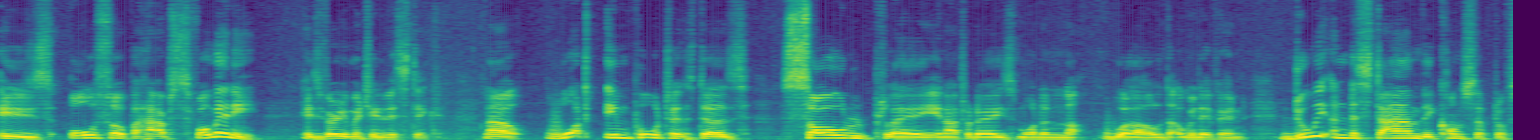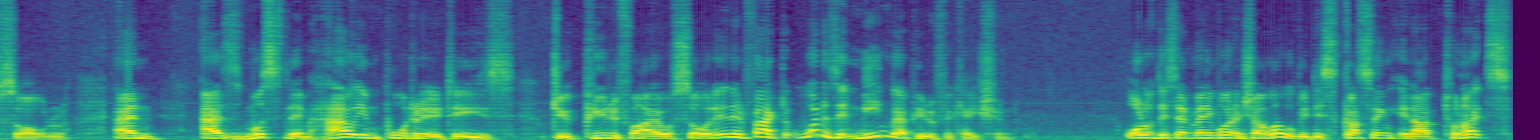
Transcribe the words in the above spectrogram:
is also perhaps for many is very materialistic. Now, what importance does soul play in our today's modern world that we live in? Do we understand the concept of soul? And as Muslim, how important it is to purify our soul? And in fact, what does it mean by purification? All of this and many more, inshallah, we'll be discussing in our tonight's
